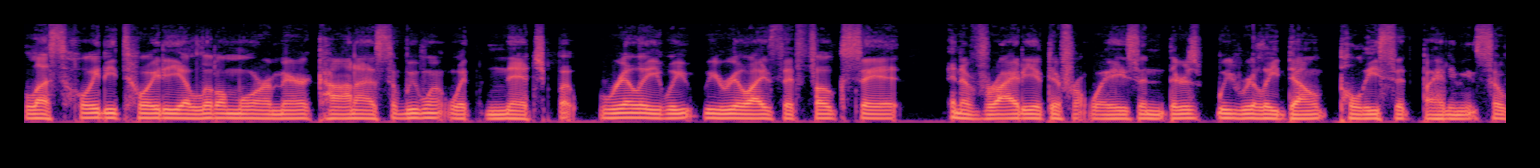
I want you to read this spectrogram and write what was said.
less hoity-toity, a little more Americana. So we went with niche, but really we we realized that folks say it in a variety of different ways. And there's, we really don't police it by any means. So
